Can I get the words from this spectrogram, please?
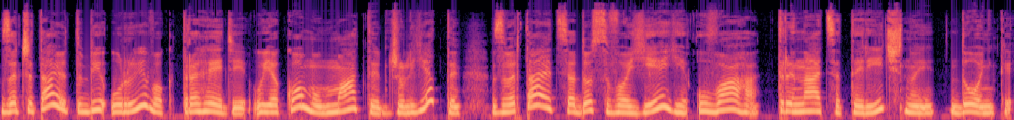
Зачитаю тобі уривок трагедії, у якому мати Джульєтти звертається до своєї увага 13-річної доньки.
